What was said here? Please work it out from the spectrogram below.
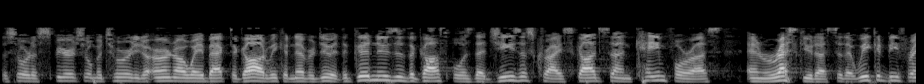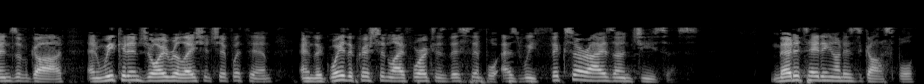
the sort of spiritual maturity to earn our way back to God. We could never do it. The good news of the gospel is that Jesus Christ, God's Son, came for us and rescued us so that we could be friends of God and we could enjoy relationship with Him. And the way the Christian life works is this simple. As we fix our eyes on Jesus, meditating on His gospel,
